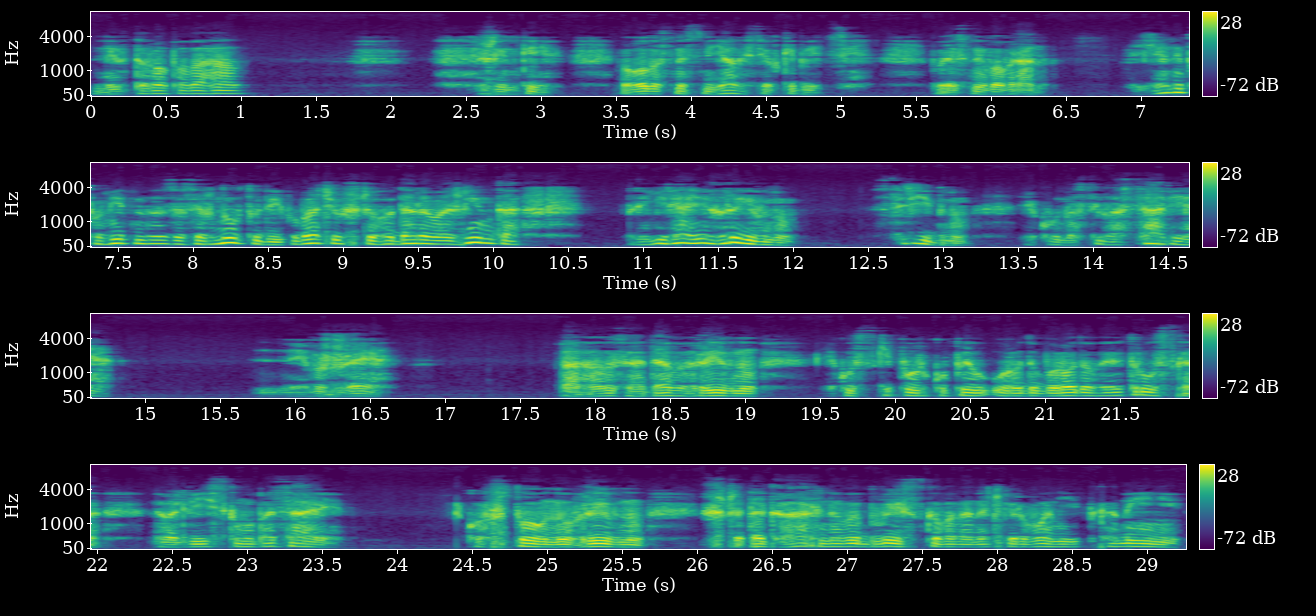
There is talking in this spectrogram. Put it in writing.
не второпав Агал. Жінки голосно сміялися в кибитці, пояснив Вовран. Я непомітно зазирнув туди і побачив, що Годарова жінка приміряє гривну, срібну, яку носила Савія. Невже? Агал згадав гривну, яку Скіпур купив у родобородого Етруска на Ольвійському базарі. Коштовну гривну, що так гарно виблискувала на червоній тканині.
